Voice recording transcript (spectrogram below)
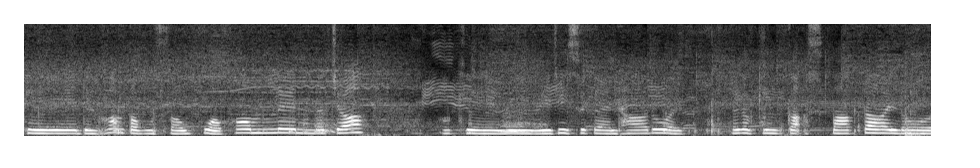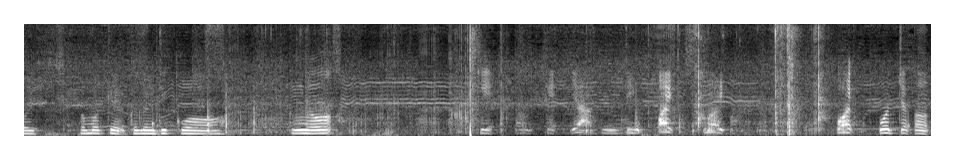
เคเด็กห้องต่อบุตรสองขวบห้อมเล่นนะจ๊ะ โอเค มีวิธีสแกนเท้าด้วยให้กับกินเกาะสปาร์กได้เลย เรามาแกะกันเลยดีกว่าเงาะแกะแกะยากจริงๆไปไปไปว่าจะเออ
